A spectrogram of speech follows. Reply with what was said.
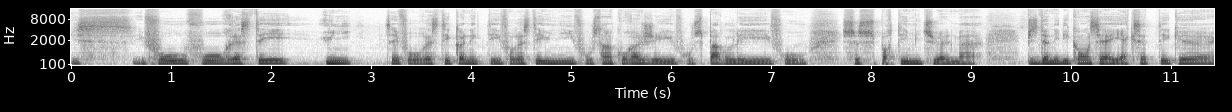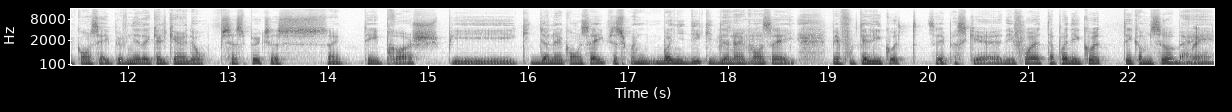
il faut, faut rester unis. Il faut rester connecté, il faut rester unis, il faut s'encourager, il faut se parler, il faut se supporter mutuellement. Puis se donner des conseils, accepter qu'un conseil peut venir de quelqu'un d'autre. Puis ça se peut que ce soit un de tes proches, puis qui te donne un conseil, puis ce soit une bonne idée qui te donne un conseil. Mais il faut que tu l'écoutes, parce que des fois, tu pas d'écoute, tu es comme ça, ben,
